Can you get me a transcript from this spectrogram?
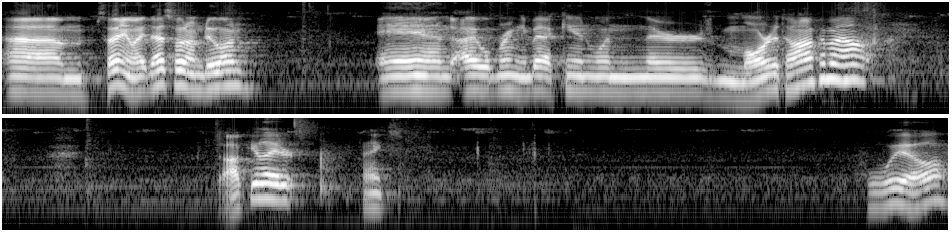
Um, so anyway, that's what I'm doing. And I will bring you back in when there's more to talk about. Talk to you later. Thanks. Well,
